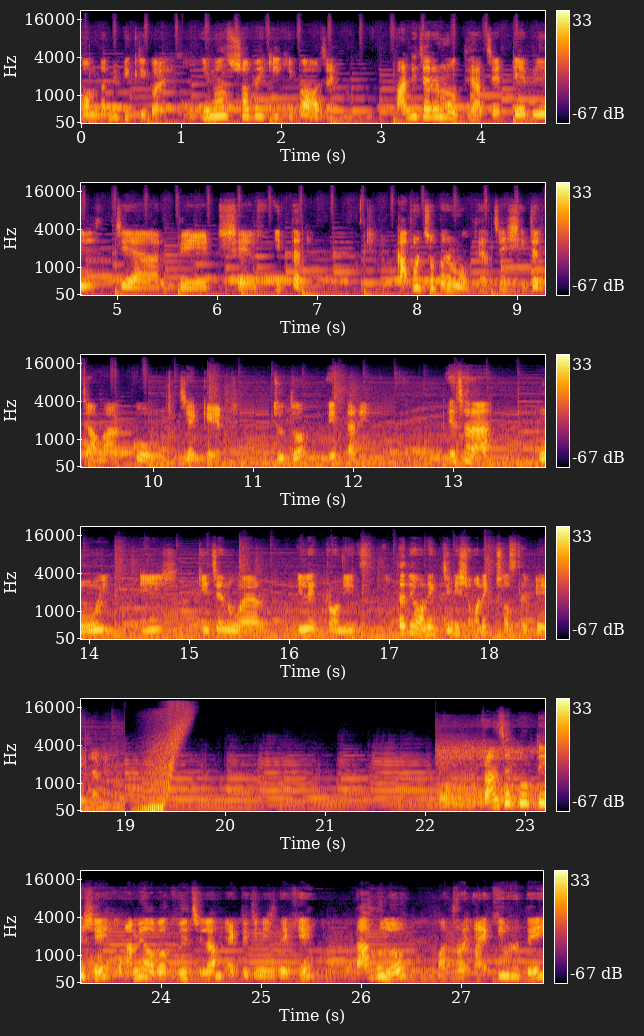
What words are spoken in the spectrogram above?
কম দামে বিক্রি করে। ইমাউস শপে কি কি পাওয়া যায়? ফার্নিচারের মধ্যে আছে টেবিল, চেয়ার, বেড, শেলফ ইত্যাদি। কাপড় চোপড়ের মধ্যে আছে শীতের জামা, কোট, জ্যাকেট, জুতো ইত্যাদি। এছাড়া বই, ডিশ কিচেন ওয়্যার ইলেকট্রনিক্স ইত্যাদি অনেক জিনিস অনেক সস্তায় পেয়ে যাবে ফ্রান্সে পড়তে এসে আমি অবাক হয়েছিলাম একটি জিনিস দেখে। তা হলো, মাত্র এক ইউরোতেই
